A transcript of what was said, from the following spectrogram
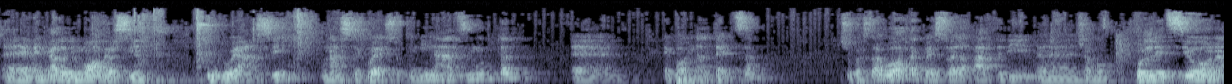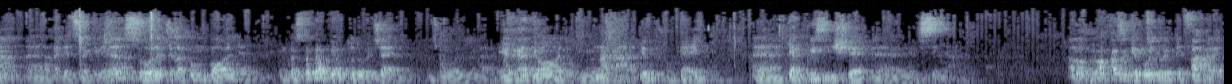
eh, era in grado di muoversi su due assi, un asse è questo, quindi in azimuth eh, e poi in altezza, su questa ruota, questa è la parte di, eh, diciamo, colleziona eh, la radiazione che viene dal Sole, c'è la convoglia in questo gabbiotto dove c'è diciamo, il, il radiometro, quindi una radio, ok, eh, che acquisisce eh, il segnale. Allora, la prima cosa che voi dovete fare,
